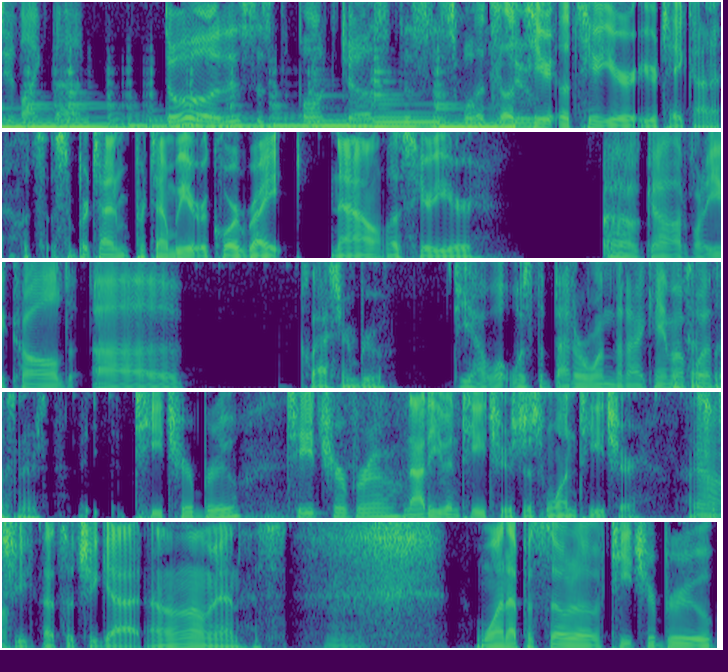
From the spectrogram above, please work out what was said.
Do you in? have to do like the? Oh, this is the podcast. This is what Let's we let's do. hear let's hear your your take on it. Let's so pretend pretend we hit record right now. Let's hear your Oh God, what are you called? Uh, classroom brew. yeah. What was the better one that I came What's up up, with? listeners? Teacher brew. Teacher brew. Not even teachers, just one teacher. That's Yeah. what she. That's what she got. I don't know, man. It's one episode of Teacher Brew,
